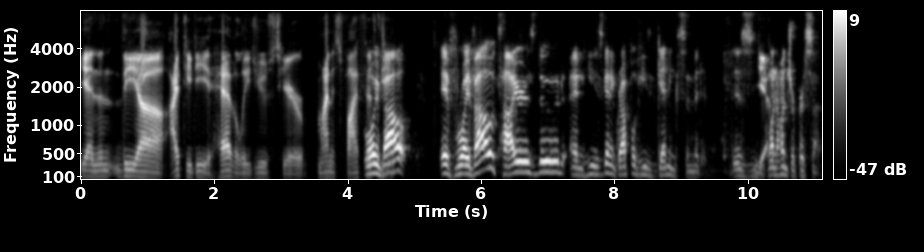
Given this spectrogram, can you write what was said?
Yeah, and then the uh, ITD heavily juiced here, minus five. Royval, if Roy Royval tires, dude, and he's getting grappled, he's getting submitted. Is one hundred percent.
